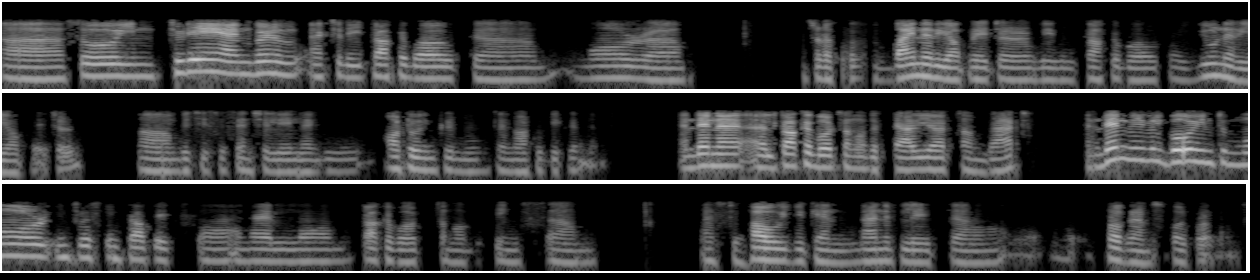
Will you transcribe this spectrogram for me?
Uh, so in today I'm going to actually talk about more sort of binary operator. We will talk about a unary operator um, which is essentially like the auto increment and auto decrement. And then I, will talk about some of the caveats on that. And then we will go into more interesting topics uh, and I'll um, talk about some of the things um, as to how you can manipulate uh, programs for programs.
